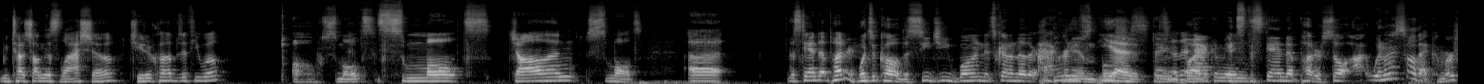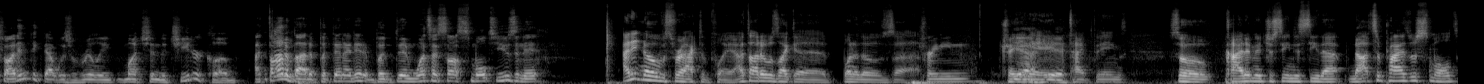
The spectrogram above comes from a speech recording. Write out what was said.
We touched on this last show, cheater clubs, if you will. Oh, Smoltz. Smoltz, John Smoltz, uh, the stand-up putter. What's it called? The CG one? It's got another I acronym believe- bullshit yes, it's thing, another but acronym. it's the stand-up putter. So I, when I saw that commercial, I didn't think that was really much in the cheater club. I thought about it, but then I didn't. But then once I saw Smoltz using it, I didn't know it was for active play. I thought it was like a one of those uh, training, training yeah, aid yeah. type things. So kind of interesting to see that. Not surprised with Smoltz.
